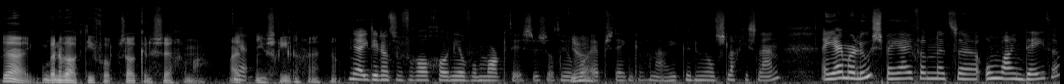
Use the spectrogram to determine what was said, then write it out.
ja, ik ben er wel actief op, zou ik kunnen zeggen, maar uit Ja. nieuwsgierigheid. Ja. Ja, ik denk dat er vooral gewoon heel veel markt is. Dus dat heel Ja. veel apps denken van nou, hier kunnen we ons slagje slaan. En jij Marloes, ben jij van het eh, online daten?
